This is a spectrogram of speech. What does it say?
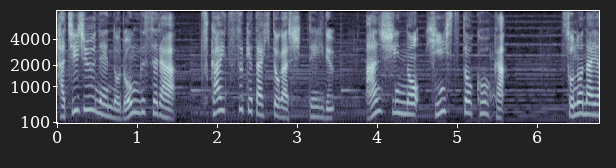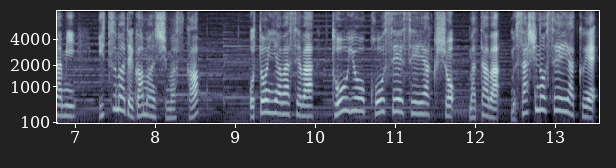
80年のロングセラー使い続けた人が知っている安心の品質と効果その悩みいつまで我慢しますか？お問い合わせは東洋厚生製薬所または武蔵野製薬へ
